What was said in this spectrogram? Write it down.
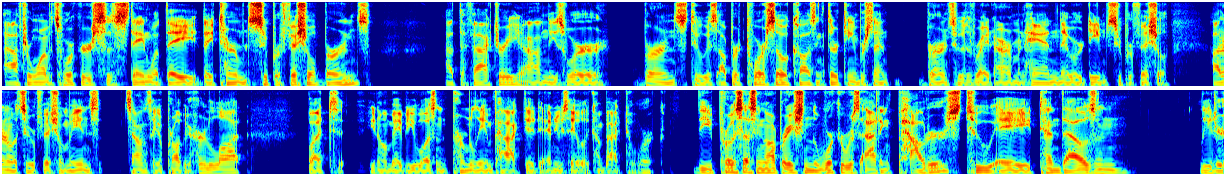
after one of its workers sustained what they, they termed superficial burns at the factory. Um, these were burns to his upper torso, causing 13% burns to his right arm and hand, and they were deemed superficial. I don't know what superficial means. It sounds like it probably hurt a lot, but you know maybe he wasn't permanently impacted and he was able to come back to work. The processing operation, the worker was adding powders to a 10,000 liter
